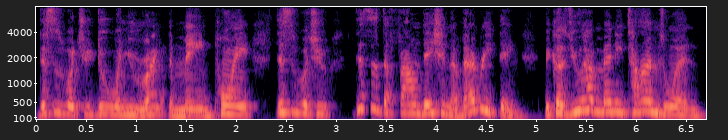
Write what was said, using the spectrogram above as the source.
this is what you do when you write the main point. This is what you. This is the foundation of everything. Because you have many times when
